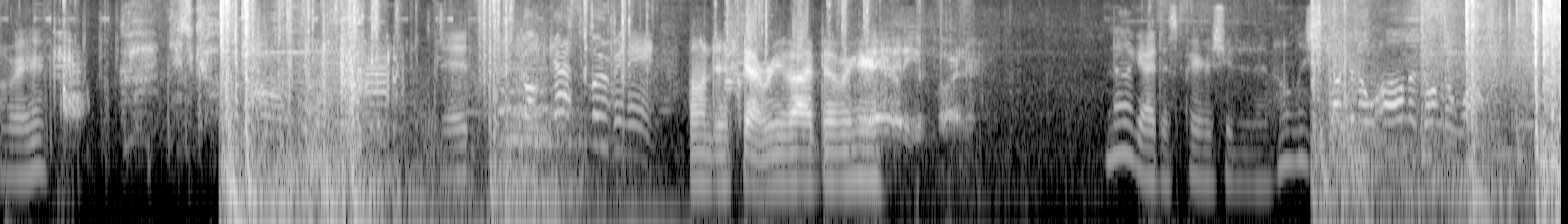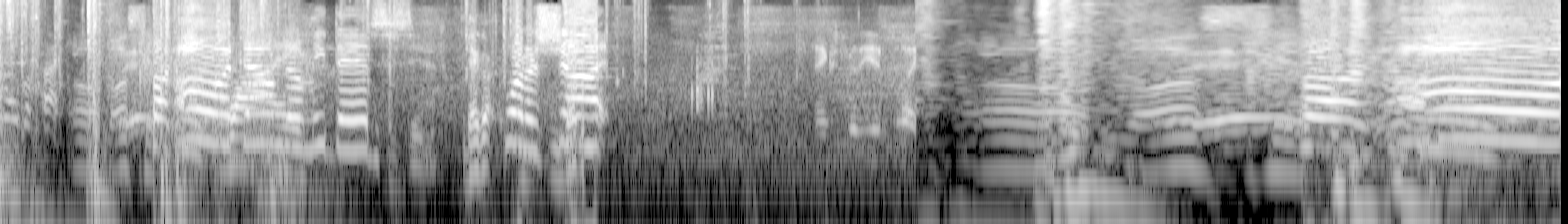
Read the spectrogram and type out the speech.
Over here. Let's go. Dead. Got gas moving in. One just got revived over here. ahead of you, partner. Another guy just parachuted in. Holy shit. Juggernaut armor's on the way. The. Oh, busted. Oh, I downed why? him. He dead. This is it. What a shot. Thanks for the advice. Oh, busted. Oh,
